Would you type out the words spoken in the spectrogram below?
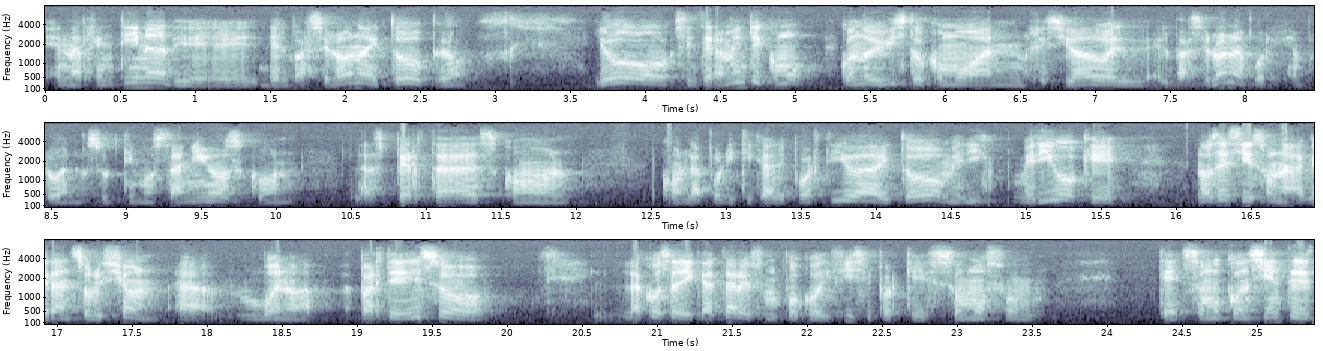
en, Argentina, del Barcelona y todo, pero yo, sinceramente, como, cuando he visto cómo han gestionado el, Barcelona, por ejemplo, en los últimos años, con las pertas, con, con la política deportiva y todo, me, me digo que no sé si es una gran solución. Ah, bueno, aparte de eso, la cosa de Qatar es un poco difícil porque somos un somos conscientes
